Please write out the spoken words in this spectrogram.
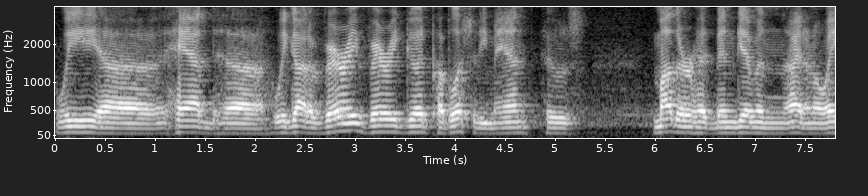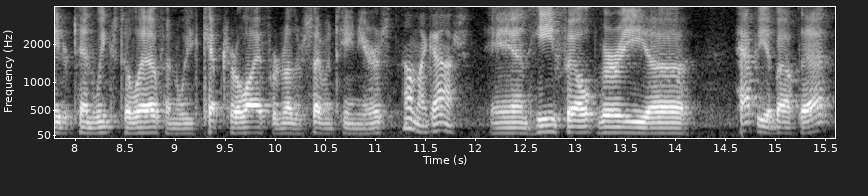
we, uh, had, uh, we got a very, very good publicity man whose mother had been given, I don't know, eight or ten weeks to live, and we kept her alive for another seventeen years. Oh my gosh. And he felt very uh, happy about that,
